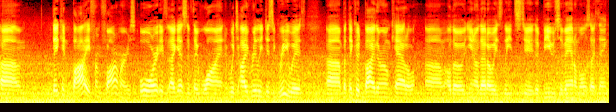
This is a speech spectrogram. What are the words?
um, they can buy from farmers, or if I guess if they want, which I really disagree with, uh, but they could buy their own cattle. Um, although you know that always leads to abuse of animals, I think.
